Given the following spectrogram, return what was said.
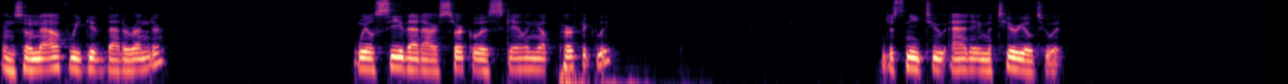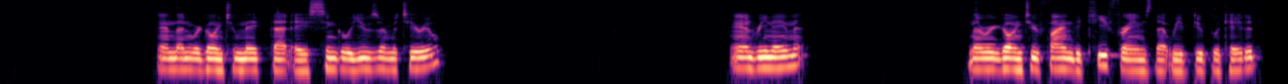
And so now if we give that a render, we'll see that our circle is scaling up perfectly. Just need to add a material to it. And then we're going to make that a single user material. And rename it And then we're going to find the keyframes that we've duplicated.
